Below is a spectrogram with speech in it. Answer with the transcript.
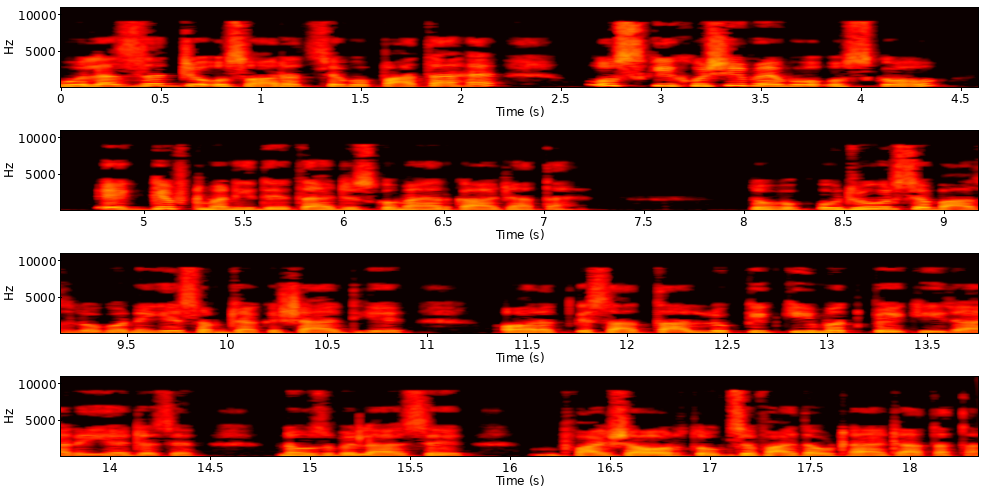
وہ لذت جو اس عورت سے وہ پاتا ہے، اس کی خوشی میں وہ اس کو ایک گفٹ منی دیتا ہے جس کو مہر کہا جاتا ہے۔ تو اجور سے بعض لوگوں نے یہ سمجھا کہ شاید یہ عورت کے ساتھ تعلق کی قیمت پے کی جا رہی ہے۔ جیسے نوز بلا سے فائشہ عورتوں سے فائدہ اٹھایا جاتا تھا۔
